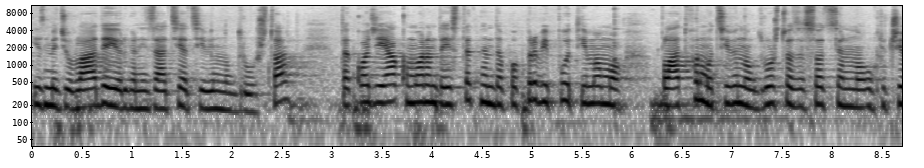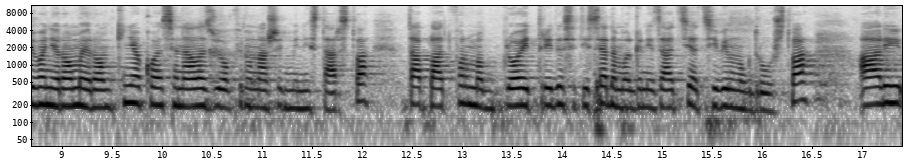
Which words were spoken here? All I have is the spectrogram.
između vlade i organizacija civilnog društva, Takođe, jako moram da istaknem da po prvi put imamo platformu civilnog društva za socijalno uključivanje Roma i Romkinja koja se nalazi u okviru našeg ministarstva. Ta platforma broji 37 organizacija civilnog društva, ali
